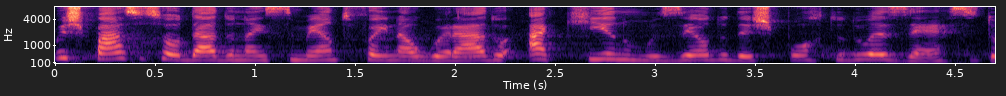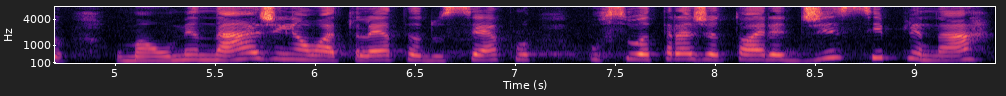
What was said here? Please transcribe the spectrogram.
O Espaço Soldado Nascimento foi inaugurado aqui no Museu do Desporto do Exército, uma homenagem ao atleta do século por sua trajetória disciplinar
